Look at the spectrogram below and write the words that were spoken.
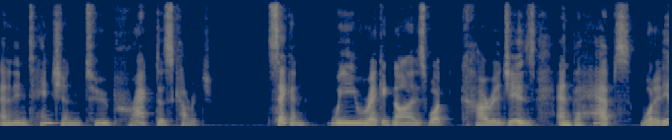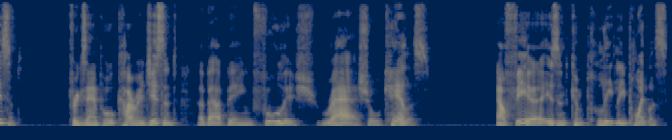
and an intention to practice courage. Second, we recognize what courage is and perhaps what it isn't. For example, courage isn't about being foolish, rash, or careless. Our fear isn't completely pointless,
